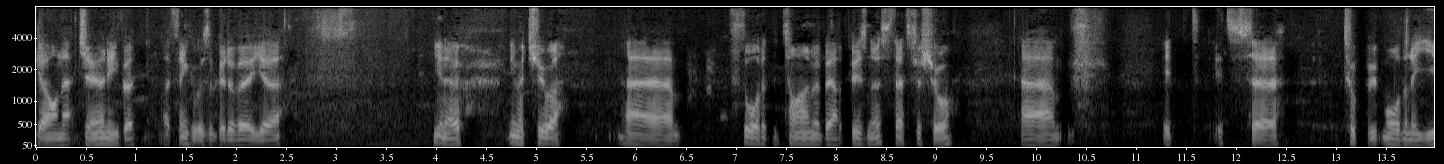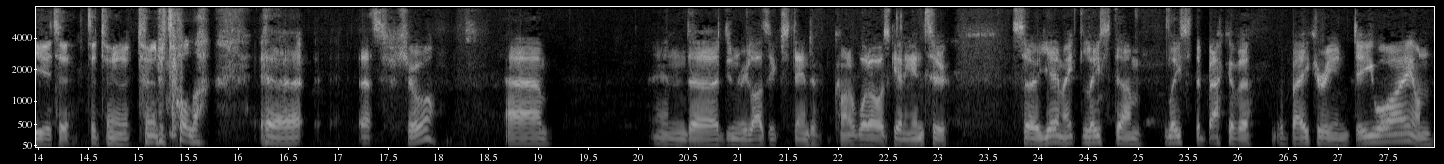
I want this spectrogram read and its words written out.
go on that journey. But I think it was a bit of a uh, you know immature um, thought at the time about business. That's for sure. Um, it it's uh, took a bit more than a year to, to turn a turn a dollar. Uh, that's for sure. Um, and uh, didn't realise the extent of kind of what I was getting into so yeah, mate, leased um, leased the back of a, a bakery in Dee Why on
